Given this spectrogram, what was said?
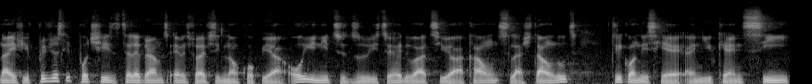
Now if you've previously purchased Telegram to MT5 signal copier, all you need to do is to head over to your account slash downloads, click on this here and you can see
